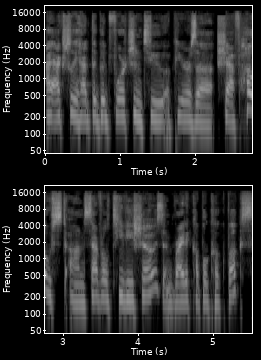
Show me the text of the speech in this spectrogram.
I actually had the good fortune to appear as a chef host on several TV shows and write a couple cookbooks.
